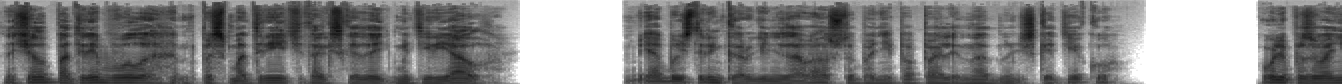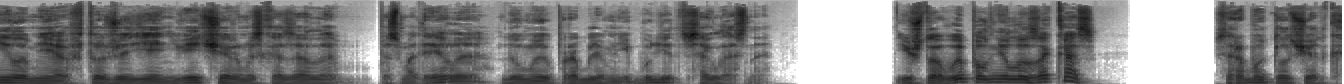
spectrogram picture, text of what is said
Сначала потребовала посмотреть, так сказать, материал. Я быстренько организовал, чтобы они попали на одну дискотеку. Оля позвонила мне в тот же день вечером и сказала, посмотрела, думаю, проблем не будет, согласна. И что, выполнила заказ? Сработал четко.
